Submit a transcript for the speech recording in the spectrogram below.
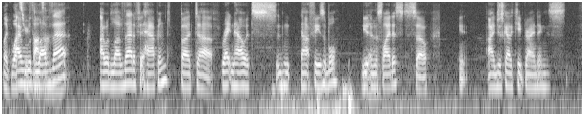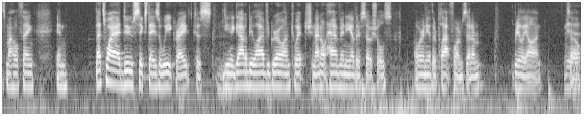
like what's I your would thoughts love on that. that? I would love that if it happened, but uh, right now it's n- not feasible Yeah. in the slightest. So I just got to keep grinding. It's, That's my whole thing, and that's why I do six days a week, right? Because Mm-hmm. you got to be live to grow on Twitch, and I don't have any other socials or any other platforms that I'm really on. Yeah. So-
